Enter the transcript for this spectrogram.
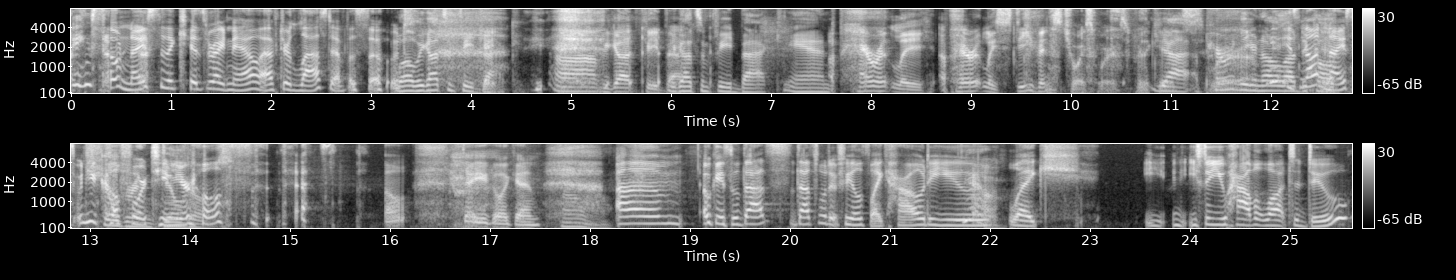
being so nice to the kids right now after last episode? Well, we got some feedback. Um, We got feedback. we got some feedback, and apparently, apparently Stephen's choice words for the kids. yeah, apparently were, you're not allowed it's to not call nice when you call children 14 year dildos. olds. that's oh, there you go again. Oh. Um. Okay, so that's that's what it feels like. How do you Yeah. like? So you have a lot to do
